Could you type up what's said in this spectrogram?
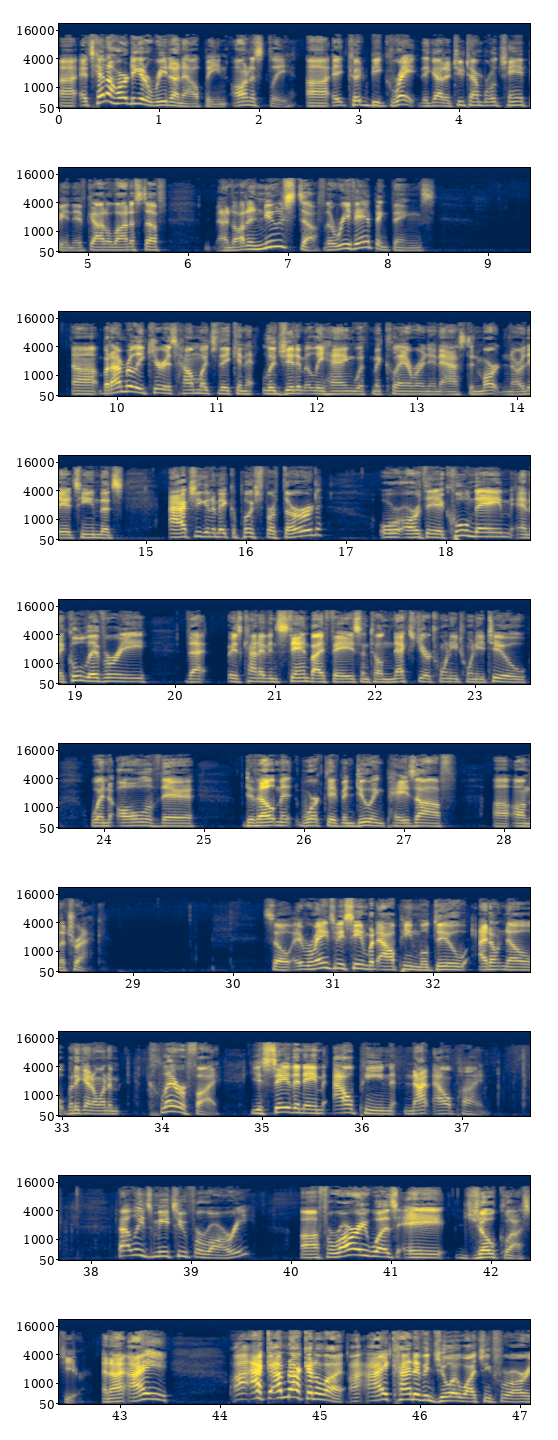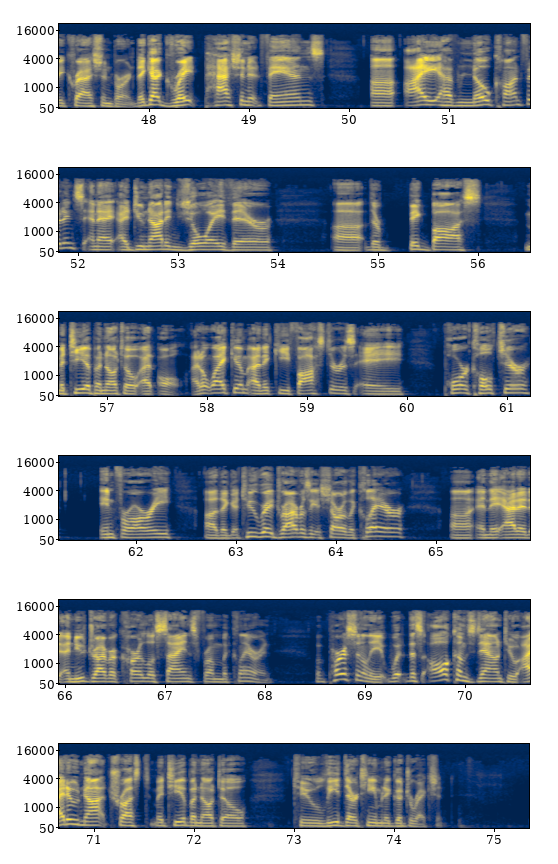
Uh, it's kind of hard to get a read on Alpine, honestly. Uh, it could be great. They got a two-time world champion. They've got a lot of stuff, a lot of new stuff. They're revamping things. Uh, but I'm really curious how much they can legitimately hang with McLaren and Aston Martin. Are they a team that's actually going to make a push for third, or are they a cool name and a cool livery that is kind of in standby phase until next year, 2022, when all of their development work they've been doing pays off uh, on the track? So it remains to be seen what Alpine will do. I don't know. But again, I want to clarify. You say the name Alpine, not Alpine. That leads me to Ferrari. Uh, Ferrari was a joke last year. And I, I, I am not to lie. I, I, kind of enjoy watching Ferrari crash and burn. They got great, passionate fans. Uh, I have no confidence, and I, I do not enjoy their uh, their big boss, Mattia Binotto, at all. I don't like him. I think he fosters a poor culture in Ferrari. Uh, they got two great drivers. They got Charles Leclerc, uh, and they added a new driver, Carlos Sainz from McLaren. But personally, what this all comes down to, I do not trust Mattia Binotto to lead their team in a good direction.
